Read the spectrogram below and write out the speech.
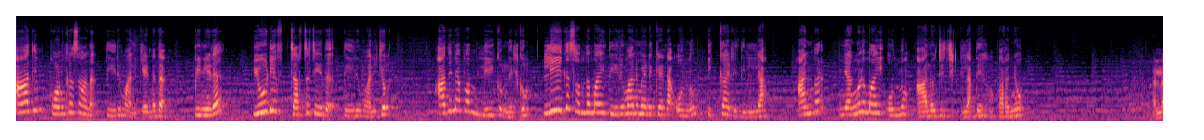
ആദ്യം കോൺഗ്രസ് ആണ് തീരുമാനിക്കേണ്ടത്. പിന്നീട് യു ഡി എഫ് ചർച്ച ചെയ്ത് തീരുമാനിക്കും. അതിനൊപ്പം ലീഗും നിൽക്കും. ലീഗ് സ്വന്തമായി തീരുമാനമെടുക്കേണ്ട ഒന്നും ഇക്കാര്യത്തിലില്ല. അൻവർ ഞങ്ങളുമായി ഒന്നും ആലോചിച്ചിട്ടില്ല. അദ്ദേഹം പറഞ്ഞു അല്ല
